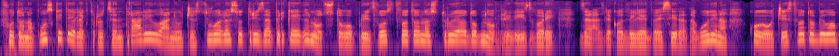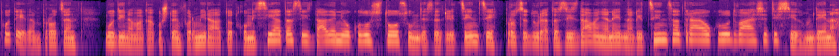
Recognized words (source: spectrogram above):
Фотонапонските електроцентрали лани учествувале со 3,1% во производството на струја од обновливи извори, за разлика од 2020 година, кога учеството било под 1%. Годинава, како што информираат од комисијата, се издадени околу 180 лиценци. Процедурата за издавање на една лиценца трае околу 27 дена.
